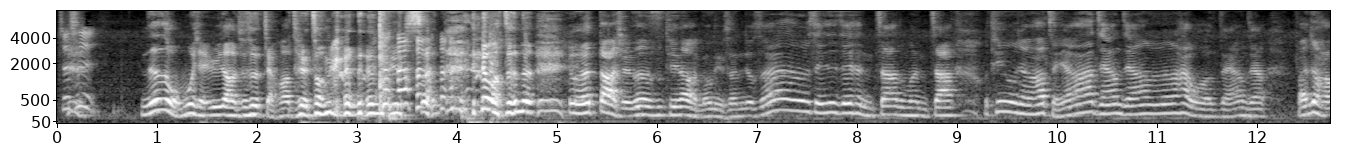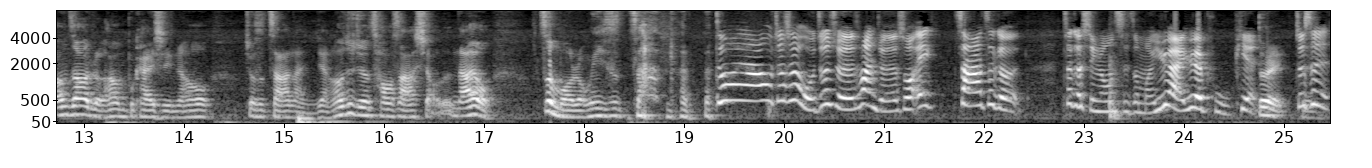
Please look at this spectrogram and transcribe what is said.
就是。你这是我目前遇到就是讲话最中肯的女生，因为我真的，因为我在大学真的是听到很多女生就是啊，谁谁谁很渣，怎么很渣？我听我讲她怎样啊，怎样怎样，害我怎样怎样，反正就好像知道惹他们不开心，然后就是渣男一样，然后就觉得超杀小的，哪有这么容易是渣男的？对啊，就是我就觉得突然觉得说，哎、欸，渣这个这个形容词怎么越来越普遍？对，就是。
